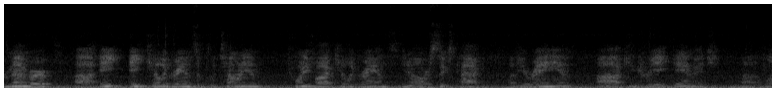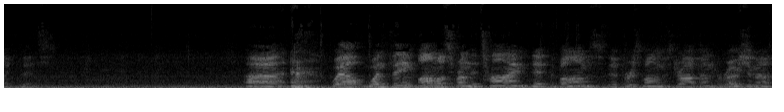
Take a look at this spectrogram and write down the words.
Remember, uh, eight, eight kilograms of plutonium, 25 kilograms, you know, or six pack of uranium uh, can create damage uh, like this. Uh, well, one thing, almost from the time that the bombs, the first bomb was dropped on Hiroshima,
